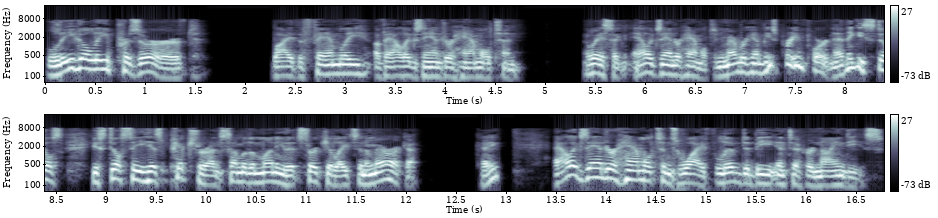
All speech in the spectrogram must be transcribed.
legally preserved by the family of Alexander Hamilton. Wait a second. Alexander Hamilton. Remember him? He's pretty important. I think he still, you still see his picture on some of the money that circulates in America. Okay. Alexander Hamilton's wife lived to be into her 90s.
